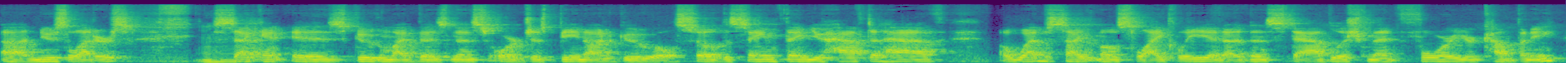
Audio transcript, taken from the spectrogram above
uh, newsletters. Mm-hmm. Second is Google My Business or just being on Google. So the same thing, you have to have a website most likely and an establishment for your company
